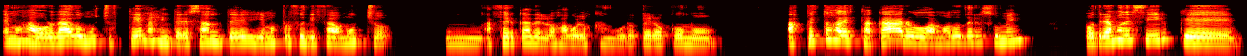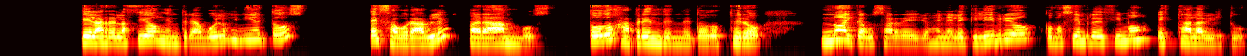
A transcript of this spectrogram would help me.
hemos abordado muchos temas interesantes y hemos profundizado mucho mm, acerca de los abuelos canguro, pero como aspectos a destacar o a modo de resumen, podríamos decir que, que la relación entre abuelos y nietos es favorable para ambos. Todos aprenden de todos, pero no hay que abusar de ellos. En el equilibrio, como siempre decimos, está la virtud.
